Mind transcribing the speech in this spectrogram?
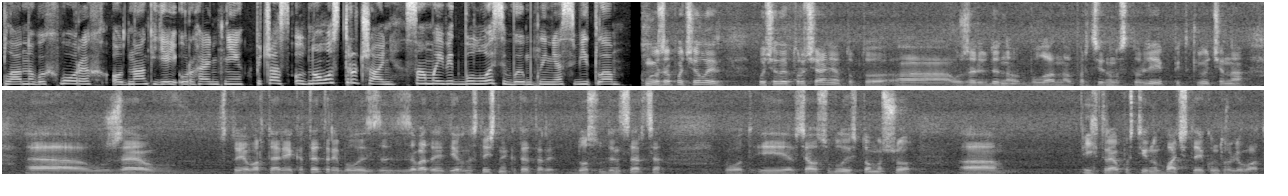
планових хворих, однак є й ургентні. Під час одного з втручань саме й відбулось вимкнення світла. Ми вже почали, почали втручання, тобто вже людина була на операційному столі, підключена, е, вже стояв в артерії катетери, були заведені діагностичні катетери до судин серця. От, і вся особливість в тому, що їх треба постійно бачити і контролювати.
